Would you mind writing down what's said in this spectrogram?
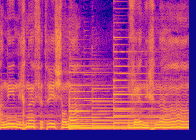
אני נכנסת ראשונה ונכנסת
